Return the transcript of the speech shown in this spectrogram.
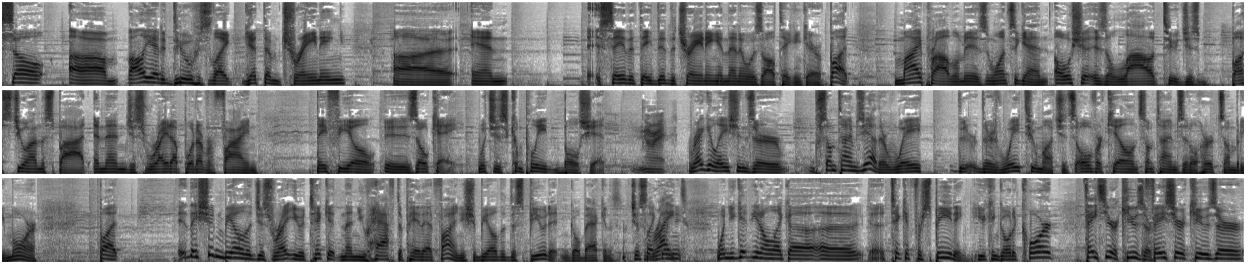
So um, all he had to do was like get them training uh, and say that they did the training and then it was all taken care of. But my problem is once again, OSHA is allowed to just bust you on the spot and then just write up whatever fine they feel is okay, which is complete bullshit All right. regulations are sometimes yeah they're way they're, there's way too much it's overkill and sometimes it'll hurt somebody more but they shouldn't be able to just write you a ticket and then you have to pay that fine you should be able to dispute it and go back and just like when, Right. you, when you get you know like a, a, a ticket for speeding you can go to court Face your accuser. face your accuser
